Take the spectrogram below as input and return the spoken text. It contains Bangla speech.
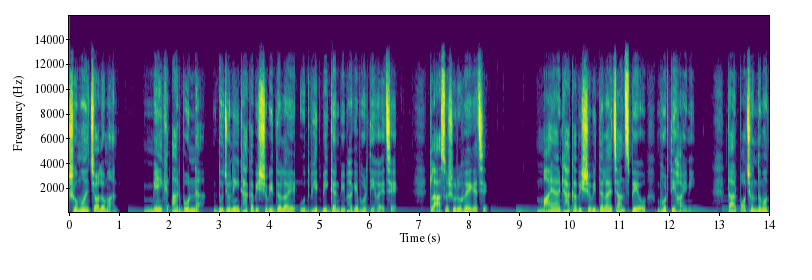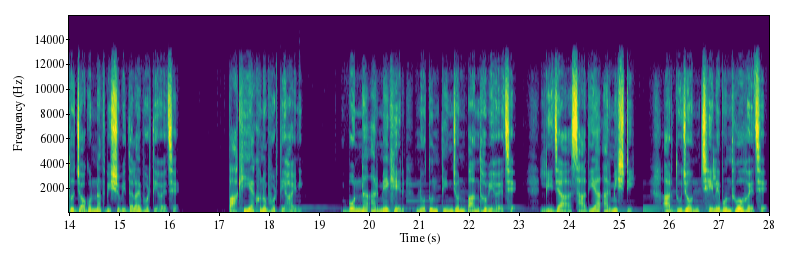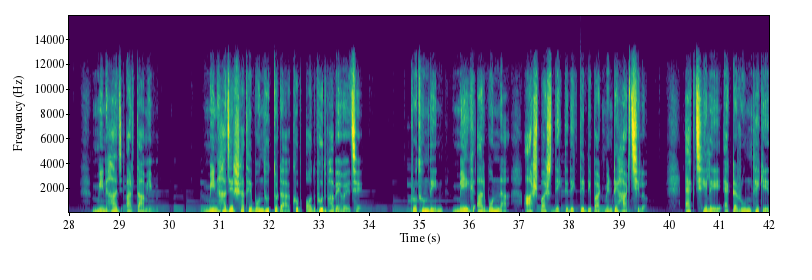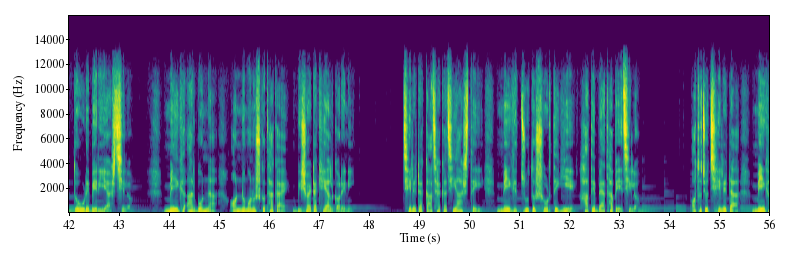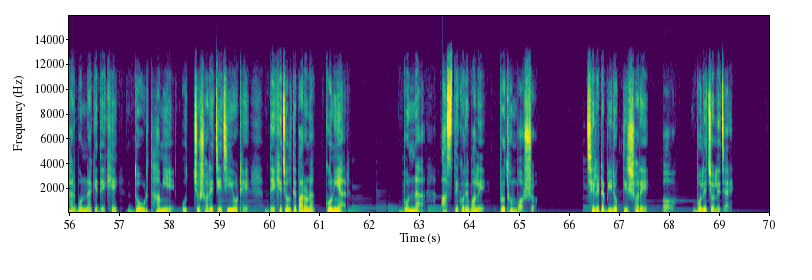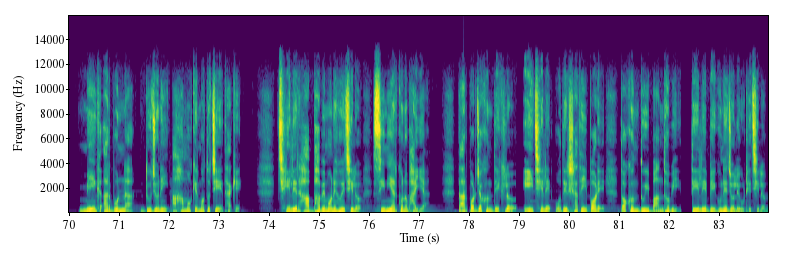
সময় চলমান। মেঘ আর বন্যা দুজনেই ঢাকা বিশ্ববিদ্যালয়ে উদ্ভিদ বিজ্ঞান বিভাগে ভর্তি হয়েছে। ক্লাসও শুরু হয়ে গেছে। মায়া ঢাকা বিশ্ববিদ্যালয়ে চান্স পেয়েও ভর্তি হয়নি। তার পছন্দমতো জগন্নাথ বিশ্ববিদ্যালয়ে ভর্তি হয়েছে। পাখি এখনও ভর্তি হয়নি। বন্যা আর মেঘের নতুন তিনজন বান্ধবী হয়েছে, লিজা, সাদিয়া আর মিষ্টি। আর দুজন ছেলে বন্ধুও হয়েছে, মিনহাজ আর তামিম। মিনহাজের সাথে বন্ধুত্বটা খুব অদ্ভুতভাবে হয়েছে। প্রথম দিন মেঘ আর বন্যা আশপাশ দেখতে দেখতে ডিপার্টমেন্টে হাঁটছিল। এক ছেলে একটা রুম থেকে দৌড়ে বেরিয়ে আসছিল। মেঘ আর বন্যা অন্যমনস্ক থাকায় বিষয়টা খেয়াল করেনি। ছেলেটা কাছাকাছি আসতেই মেঘ দ্রুত সরতে গিয়ে হাতে ব্যথা পেয়েছিল। অথচ ছেলেটা মেঘ আর বন্যাকে দেখে দৌড় থামিয়ে উচ্চস্বরে চেঁচিয়ে ওঠে, দেখে চলতে পারো না, কোনিয়ার? বন্যা আস্তে করে বলে, প্রথম বর্ষ। ছেলেটা বিরক্তির স্বরে, ও, বলে চলে যায়। মেঘ আর বন্যা দুজনেই আহামকের মতো চেয়ে থাকে। ছেলের হাবভাবে মনে হয়েছিল, সিনিয়র কোনো ভাইয়া। তারপর যখন দেখল এই ছেলে ওদের সাথেই পড়ে, তখন দুই বান্ধবী তেলে বেগুনে জ্বলে উঠেছিল।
